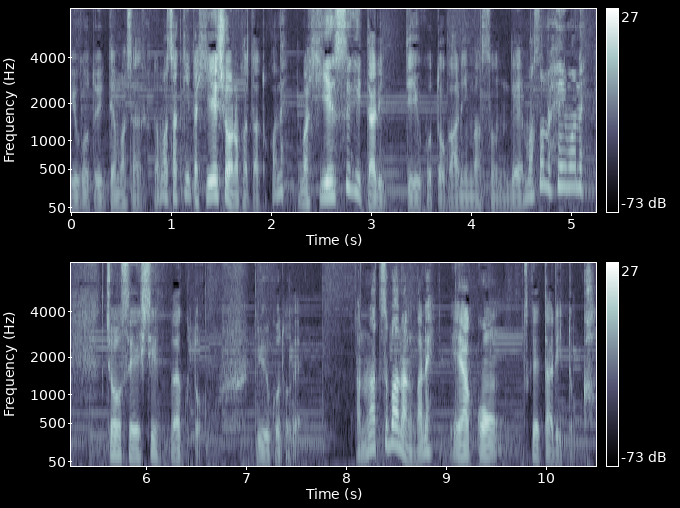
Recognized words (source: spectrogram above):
いうことを言ってましたけど、まあ、さっき言った冷え性の方とかね、まあ、冷えすぎたりっていうことがありますんで、まあ、その辺はね、調整していただくということで、あの夏場なんかね、エアコンつけたりとか、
